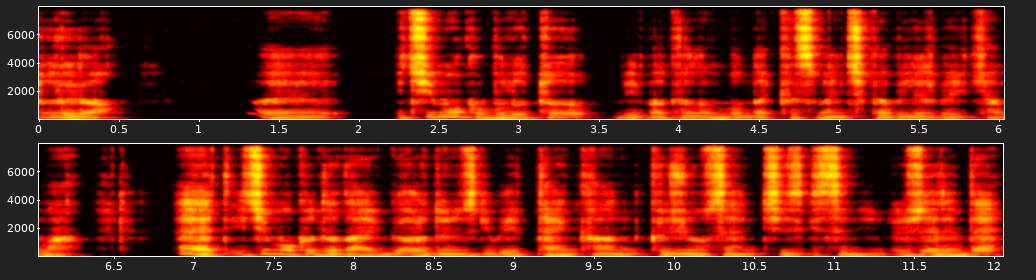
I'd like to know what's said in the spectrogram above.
duruyor. Ee, İçimoku bulutu bir bakalım. Bunda kısmen çıkabilir belki ama evet İçimoku'da da gördüğünüz gibi Tenkan Kijunsen çizgisinin üzerinde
